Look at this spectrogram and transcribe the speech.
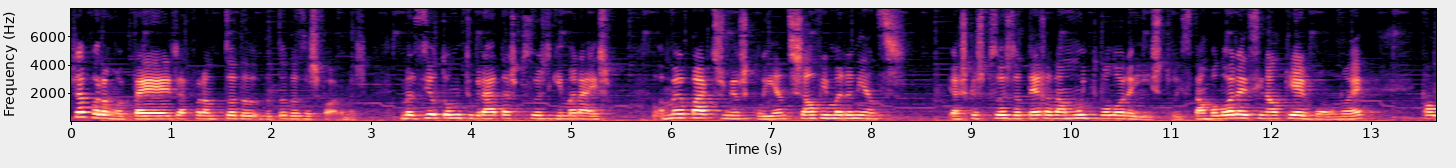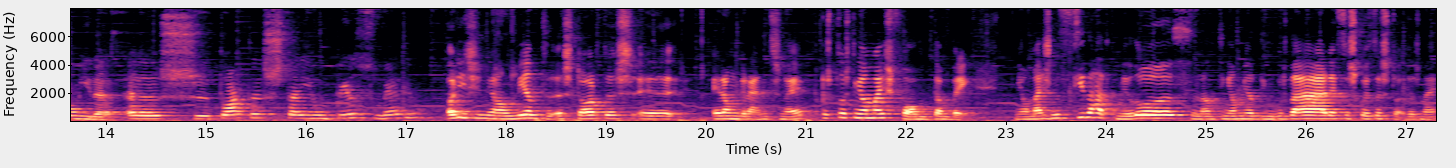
já foram a pé, já foram de, todo, de todas as formas. Mas eu estou muito grata às pessoas de Guimarães. A maior parte dos meus clientes são vimaranenses. Eu acho que as pessoas da terra dão muito valor a isto. E se dão valor é sinal que é bom, não é? Palmira, as tortas têm um peso médio? Originalmente as tortas eh, eram grandes, não é? Porque as pessoas tinham mais fome também. Tinham mais necessidade de comer doce, não tinham medo de engordar, essas coisas todas, não é?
